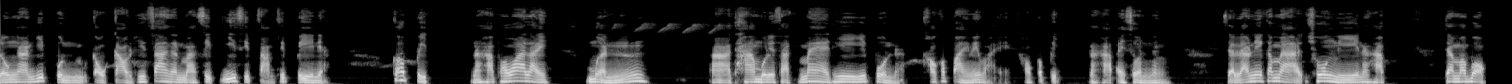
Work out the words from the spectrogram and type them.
โรงงานญี่ปุ่นเก่าๆที่สร้างกันมาสิบยี่สิบสามสิบปีเนี่ยก็ปิดนะครับเพราะว่าอะไรเหมือนอ่าทางบริษัทแม่ที่ญี่ปุ่นอะเขาก็ไปไม่ไหวเขาก็ปิดนะครับไอ้ส่วนหนึ่งเสร็จแล้วนี่ก็มาช่วงนี้นะครับ จะมาบอก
